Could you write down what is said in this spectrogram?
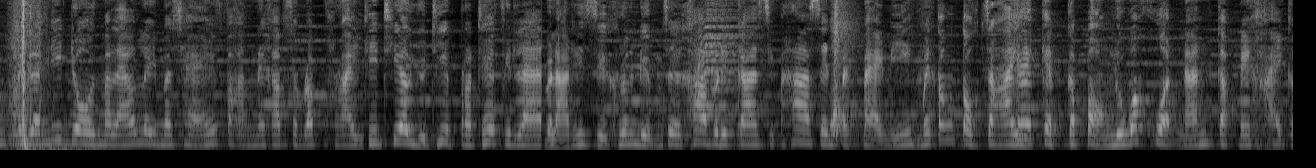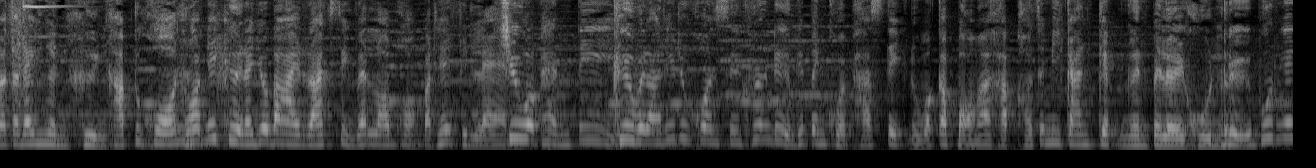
ำเตือนนี่โดนมาแล้วเลยมาแชร์ให้ฟังนะครับสำหรับใครที่เที่ยวอยู่ที่ประเทศฟินแลนด์เวลาที่ซื้อเครื่องดื่มเจอค่าบริการ 15 เซนแปลกๆนี้ ไม่ต้องตกใจ แค่เก็บกระป๋องหรือว่าขวดนั้นกลับไปขายก็จะได้เงินคืนครับทุกคนเพราะนี่คือนโยบายรักสิ่งแวดล้อมของประเทศฟินแลนด์ชื่อว่าแพนตี้คือเวลาที่ทุกคนซื้อเครื่องดื่มที่เป็นขวดพลาสติก หรือว่ากระป๋องอะครับเขาจะมีการเก็บเงินไปเลยคุณ หรือพูดง่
